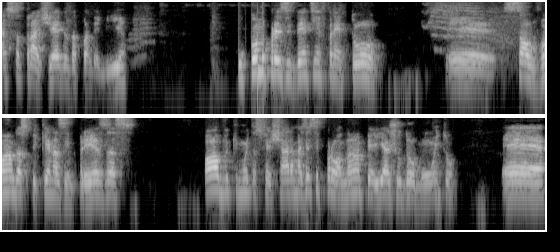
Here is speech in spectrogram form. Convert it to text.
essa tragédia da pandemia, o como o presidente enfrentou é, salvando as pequenas empresas. Óbvio que muitas fecharam, mas esse Pronamp aí ajudou muito. É,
